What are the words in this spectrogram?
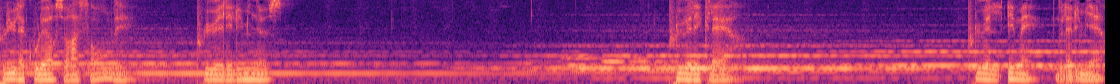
Plus la couleur se rassemble et plus elle est lumineuse, plus elle est claire, plus elle émet de la lumière.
